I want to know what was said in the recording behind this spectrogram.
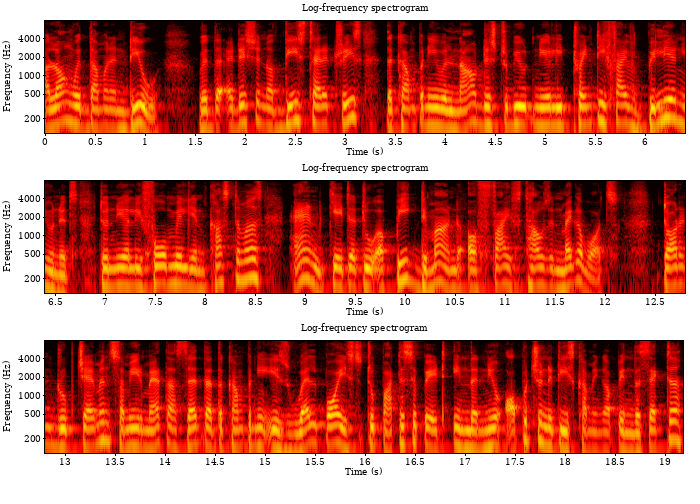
along with Daman and Diu. With the addition of these territories, the company will now distribute nearly 25 billion units to nearly 4 million customers and cater to a peak demand of 5,000 megawatts. Torrent Group Chairman Samir Mehta said that the company is well poised to participate in the new opportunities coming up in the sector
